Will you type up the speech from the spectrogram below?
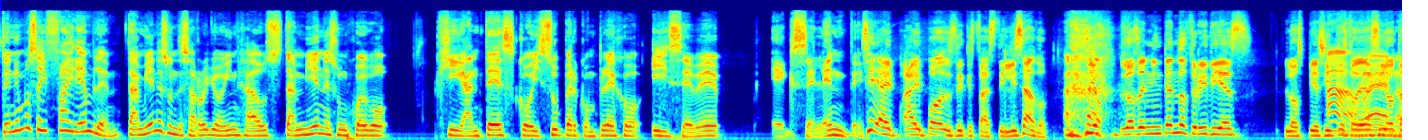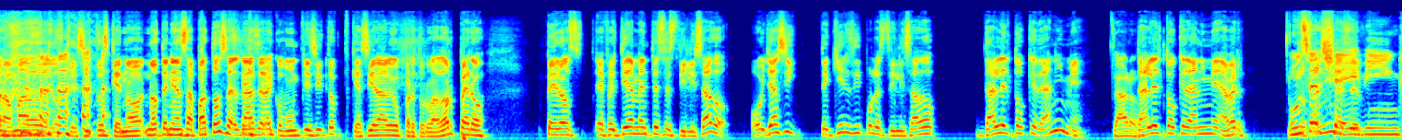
tenemos ahí Fire Emblem. También es un desarrollo in-house. También es un juego gigantesco y súper complejo. Y se ve excelente. Sí, ahí, ahí puedo decir que está estilizado. Digo, los de Nintendo 3DS, los piecitos Ah, todavía sigo bueno. traumado de los piecitos que no, no tenían zapatos. Además, era como un piecito que sí era algo perturbador, pero, pero efectivamente es estilizado. O ya si te quieres ir por lo estilizado, dale el toque de anime. Claro. Dale el toque de anime. A ver, un cel de- shading.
